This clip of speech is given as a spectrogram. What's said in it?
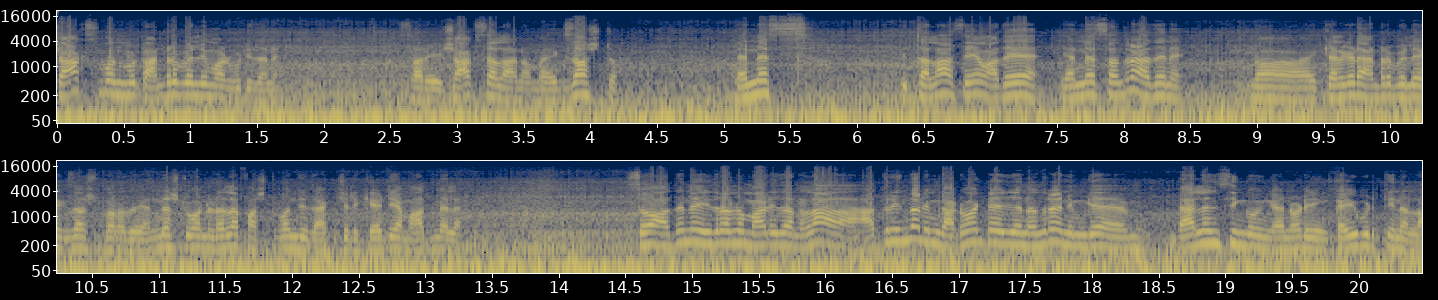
ಶಾಕ್ಸ್ ಬಂದ್ಬಿಟ್ಟು ಅಂಡರ್ ಬೆಲ್ಲಿ ಮಾಡಿಬಿಟ್ಟಿದ್ದಾನೆ. ಸಾರಿ ಶಾಕ್ಸ್ ಅಲ್ಲ, ನಮ್ಮ ಎಕ್ಸಾಸ್ಟ್ ಎನ್ ಎಸ್ ಇತ್ತಲ್ಲ ಸೇಮ್ ಅದೇ ಎನ್ ಎಸ್ ಅಂದರೆ ಅದೇ ಕೆಳಗಡೆ ಅಂಡರ್ ಬೆಲ್ಲಿ ಎಕ್ಸಾಸ್ಟ್ ಬರೋದು. ಎನ್ ಎಸ್ ಟು ಹಂಡ್ರೆಡೆಲ್ಲ ಫಸ್ಟ್ ಬಂದಿದೆ ಆ್ಯಕ್ಚುಲಿ ಕೆ ಟಿ ಎಂ ಆದಮೇಲೆ. ಸೊ ಅದನ್ನೇ ಇದರಲ್ಲೂ ಮಾಡಿದಾನಲ್ಲ, ಅದರಿಂದ ನಿಮ್ಗೆ ಅಡ್ವಾಂಟೇಜ್ ಏನಂದರೆ ನಿಮಗೆ ಬ್ಯಾಲೆನ್ಸಿಂಗು ಹಿಂಗೆ ನೋಡಿ, ಹಿಂಗೆ ಕೈ ಬಿಡ್ತೀನಲ್ಲ,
